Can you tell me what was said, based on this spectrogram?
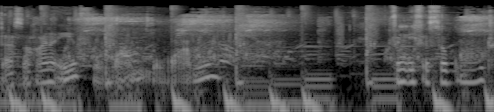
Da ist noch eine Eve. Finde ich es so gut.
